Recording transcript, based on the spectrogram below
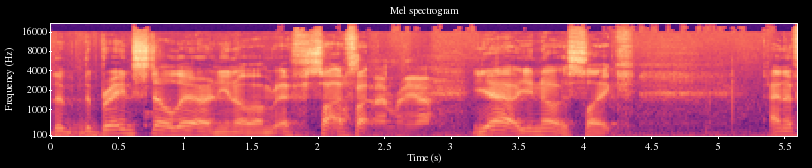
the, the brain's still there, and you know, um, if, if I, Memory, yeah. Yeah, you know, it's like, and if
